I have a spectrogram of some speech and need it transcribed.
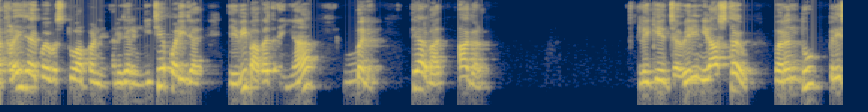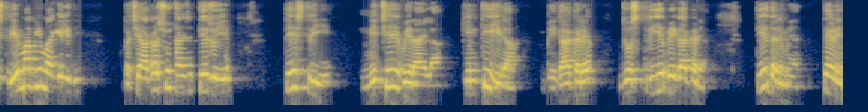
અથડાઈ જાય કોઈ વસ્તુ આપણને અને જ્યારે નીચે પડી જાય, એવી બાબત અહીંયા બની. ત્યારબાદ આગળ. એટલે કે ઝવેરી નિરાશ થયો, પરંતુ પેલી સ્ત્રીએ માફી માંગી લીધી. પછી આગળ શું થાય છે? તે જોઈએ. તે સ્ત્રીએ નીચે વેરાયેલા કિંમતી હીરા ભેગા કર્યા. જો સ્ત્રીએ ભેગા કર્યા, તે દરમિયાન તેણે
